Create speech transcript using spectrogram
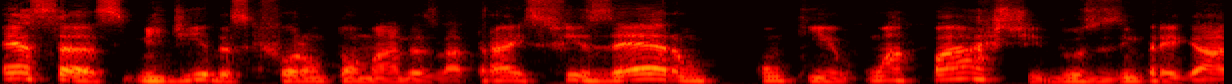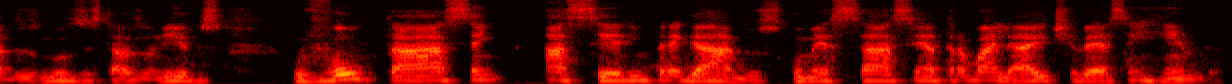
essas medidas que foram tomadas lá atrás fizeram com que uma parte dos desempregados nos Estados Unidos voltassem a ser empregados, começassem a trabalhar e tivessem renda.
